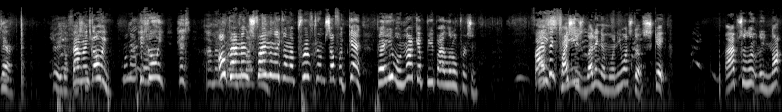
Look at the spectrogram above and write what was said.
There. There you go. Batman's going. He's going. Yes. Batman's Batman's finally gonna prove to himself again that he will not get beat by a little person. I think Feisty's letting him when he wants to escape. Absolutely not.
